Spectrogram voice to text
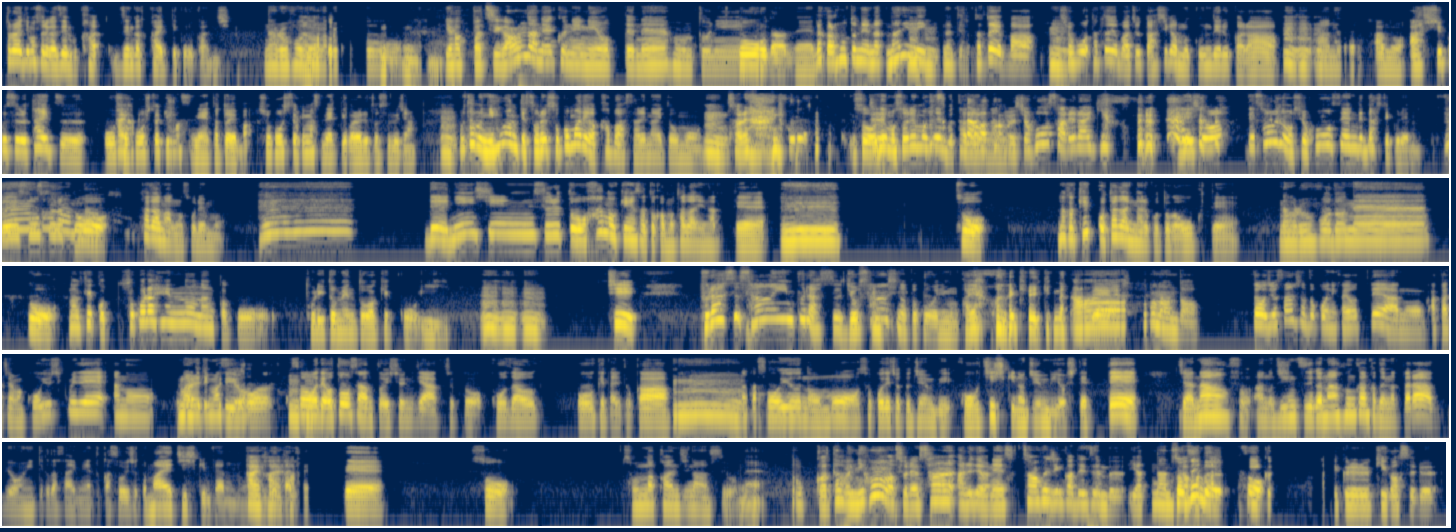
取られてもそれが全部か全額返ってくる感じ。なるほどなるほど、うんうんやっぱ違うんだね国によってね本当に。そうだね。だから本当ねな何に、うんうん。なんていうの例えば、うん。処方例えばちょっと足がむくんでるから、うんうんうん。あのあの圧縮するタイツを処方しときますね、例えば処方しときますねって言われるとするじゃん、うん。多分日本ってそれそこまではカバーされないと思う、うんされないのそうでもそれも全部タダになは多分る処方されない気がする。でしょ？でそういうのを処方箋で出してくれるの。それそうするとタダなのそれも。へえで妊娠すると歯の検査とかもタダになって。へえそう。なんか結構タダになることが多くて。なるほどね。そう。なんか結構そこら辺のなんかこうトリートメントは結構いい。うんうんうん。しプラス産院プラス助産師のところにも通わなきゃいけなくて、ああそうなんだ。そう助産師のところに通ってあの赤ちゃんはこういう仕組みであの生まれてきますよ。生まれてくるよ。そうでお父さんと一緒にじゃあちょっと講座をを受けたりとか、うん。なんかそういうのもそこでちょっと準備こう知識の準備をしてってじゃあ何分あの陣痛が何分間隔になったら病院行ってくださいねとかそういうちょっと前知識みたいなのをはい入れたりはいはいして、そう。そんな感じなんですよね。そっか多分日本はそれ産あれだよね。産婦人科で全部やなんそう全部そう。やってくれる気がする。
